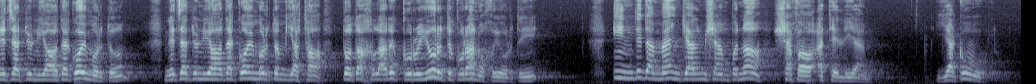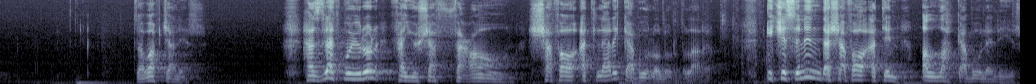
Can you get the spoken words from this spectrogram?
Necə dünyada qoymurdum? Necə dünyada qoymurdum yata, dodaqları quruyurdu, Quran oxuyurdu. İndi də mən gəlmişəm buna şəfaət eləyəm. Yəqul. Cavab gəlir. Həzrət buyurur, fəyüşəffəan. Şəfaətləri qəbul olur bunların. İkisinin də şəfaətin Allah qəbul eləyir.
